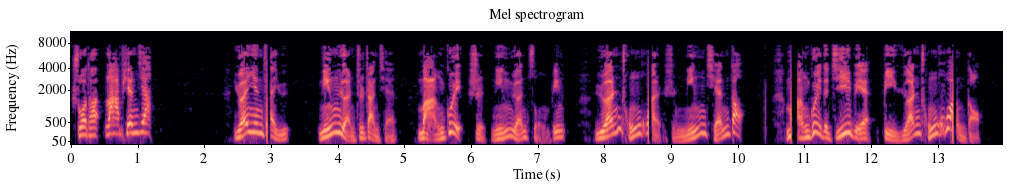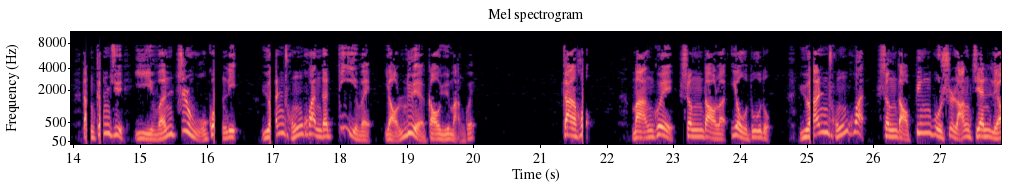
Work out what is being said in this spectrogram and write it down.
说他拉偏架。原因在于宁远之战前，满贵是宁远总兵，袁崇焕是宁前道。满贵的级别比袁崇焕高，但根据以文治武惯例，袁崇焕的地位要略高于满贵。战后，满贵升到了右都督。袁崇焕升到兵部侍郎兼辽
